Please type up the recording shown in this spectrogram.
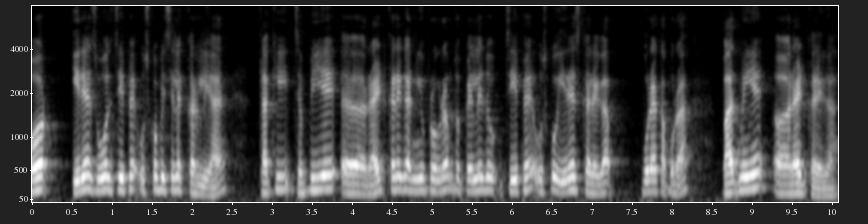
और इरेज वोल चिप है, उसको भी सिलेक्ट कर लिया है, ताकि जब भी ये राइट करेगा न्यू प्रोग्राम तो पहले जो चिप है, उसको इरेज करेगा पूरा का पूरा, बाद में ये राइट करेगा।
